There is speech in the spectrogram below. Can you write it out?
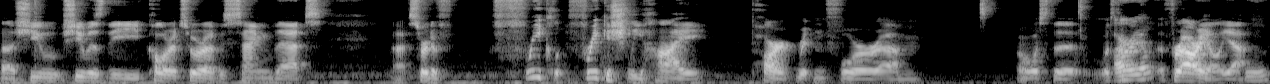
uh, she she was the coloratura who sang that uh, sort of freak, freakishly high part written for um, oh, what's the what's the- Ariel? for Ariel? Yeah, Mhm.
